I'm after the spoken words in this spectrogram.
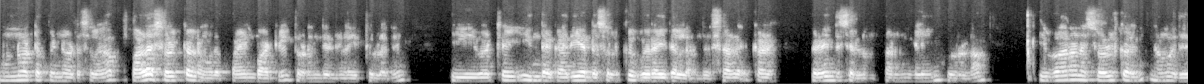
முன்னோட்ட பின்னோட்ட சொல்ல பல சொற்கள் நமது பயன்பாட்டில் தொடர்ந்து நிலைத்துள்ளது. இவற்றை இந்த கதி என்ற சொல்லுக்கு விரைதல் அந்த விரைந்து செல்லும் பண்களையும் கூறலாம். இவ்வாறான சொற்கள் நமது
